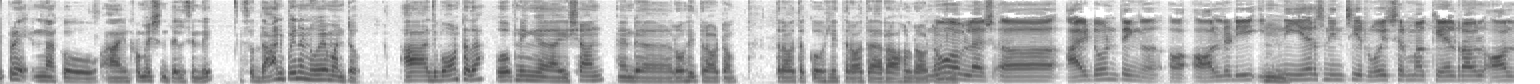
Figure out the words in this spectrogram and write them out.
ఇప్పుడే నాకు ఆ ఇన్ఫర్మేషన్ తెలిసింది. సో దానిపైన నువ్వేమంటావు? అది బాగుంటుందా? ఓపెనింగ్ ఇషాన్ అండ్ రోహిత్ రావటం. తర్వాత కోహ్లీ తర్వాత రాహుల్ రావటం no. Abhilash I don't think already ఇన్ని ఇయర్స్ నుంచి Rohit Sharma KL Rahul all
